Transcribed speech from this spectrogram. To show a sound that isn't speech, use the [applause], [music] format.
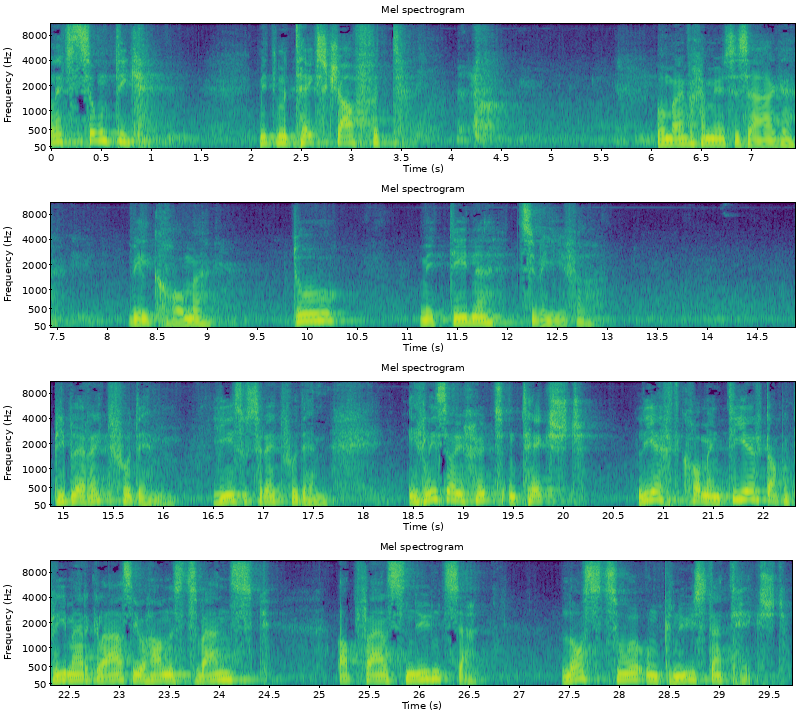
habe letzten Sonntag mit einem Text geschafft, wo wir einfach müssen sagen, willkommen, du mit deinen Zweifeln. Die Bibel redet von dem. Jesus redet von dem. Ich lese euch heute einen Text, leicht kommentiert, aber primär gelesen, Johannes 20, ab Vers 19. Los zu und genießt den Text.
